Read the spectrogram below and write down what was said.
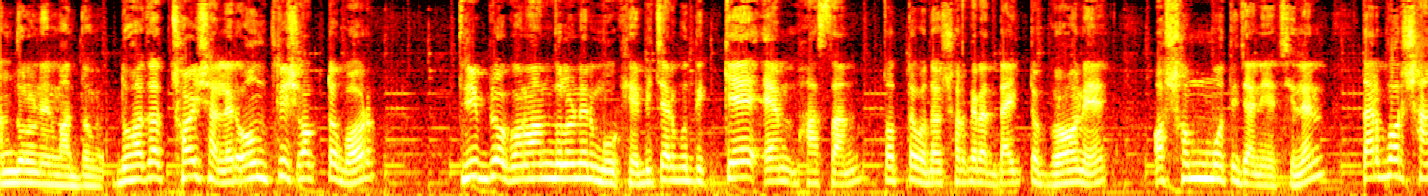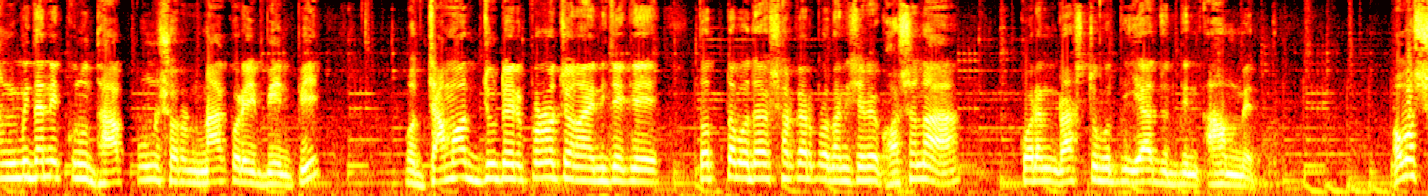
আন্দোলনের মাধ্যমে। দু হাজার ছয় সালের উনত্রিশ অক্টোবর তীব্র গণ আন্দোলনের মুখে বিচারপতি কে এম হাসান তত্ত্বাবধায়ক সরকারের দায়িত্ব গ্রহণে অসম্মতি জানিয়েছিলেন। তারপর সাংবিধানিক কোনো ধাপ অনুসরণ না করে বিএনপি ও জামাত জোটের প্ররোচনায় নিজেকে তত্ত্বাবধায়ক সরকার প্রধান হিসেবে ঘোষণা করেন রাষ্ট্রপতি ইয়াজউদ্দিন আহমেদ। অবশ্য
